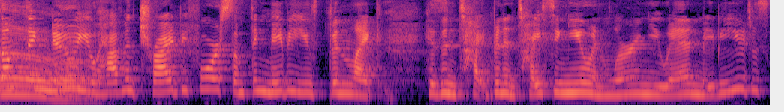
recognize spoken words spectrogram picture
something new you haven't tried before. Something maybe you've been like has enti- been enticing you and luring you in. Maybe you just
